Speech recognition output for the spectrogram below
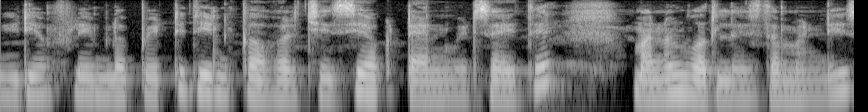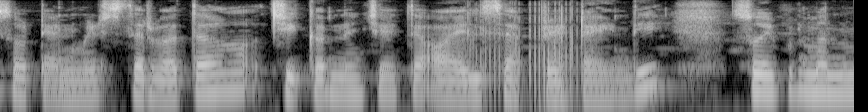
మీడియం ఫ్లేమ్లో పెట్టి దీన్ని కవర్ చేసి ఒక టెన్ మినిట్స్ అయితే మనం వదిలేద్దామండి. సో టెన్ మినిట్స్ తర్వాత చికెన్ నుంచి అయితే ఆయిల్ సెపరేట్ అయింది. సో ఇప్పుడు మనం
